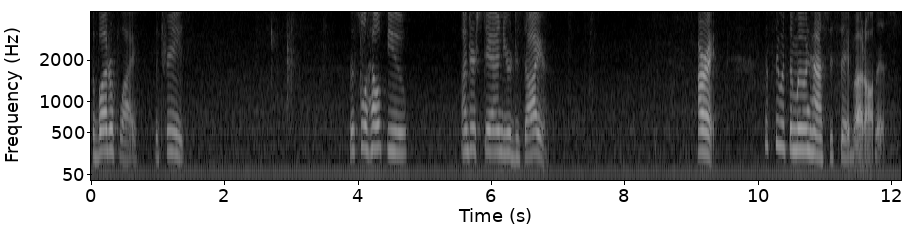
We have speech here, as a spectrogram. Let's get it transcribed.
The butterflies, the trees. This will help you understand your desire. All right, let's see what the moon has to say about all this.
